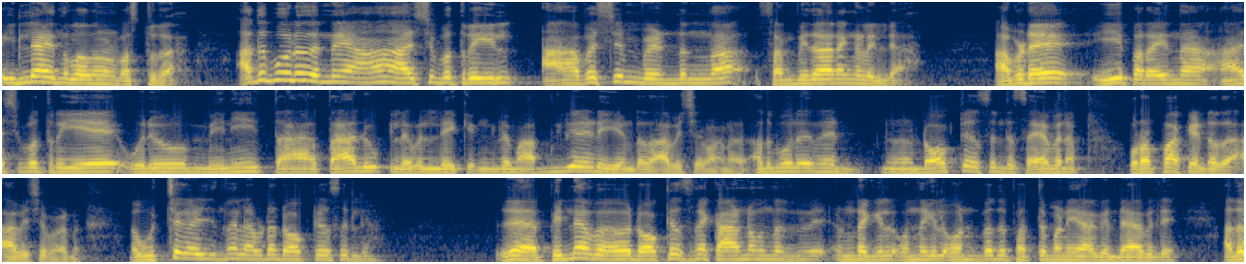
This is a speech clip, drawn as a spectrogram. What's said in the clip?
ഇല്ല എന്നുള്ളതാണ് വസ്തുത. അതുപോലെ തന്നെ ആ ആശുപത്രിയിൽ ആവശ്യം വേണ്ടുന്ന സംവിധാനങ്ങളില്ല. അവിടെ ഈ പറയുന്ന ആശുപത്രിയെ ഒരു മിനി താലൂക്ക് ലെവലിലേക്കെങ്കിലും അപ്ഗ്രേഡ് ചെയ്യേണ്ടത് ആവശ്യമാണ്. അതുപോലെ തന്നെ ഡോക്ടേഴ്സിന്റെ സേവനം ഉറപ്പാക്കേണ്ടത് ആവശ്യമാണ്. ഉച്ച കഴിഞ്ഞാൽ അവിടെ ഡോക്ടേഴ്സ് ഇല്ല. പിന്നെ ഡോക്ടേഴ്സിനെ ഡോക്ടേഴ്സിനെ കാണണമെന്നുണ്ടെങ്കിൽ ഒന്നുകിൽ ഒൻപത് പത്ത് മണിയാകും രാവിലെ. അത്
